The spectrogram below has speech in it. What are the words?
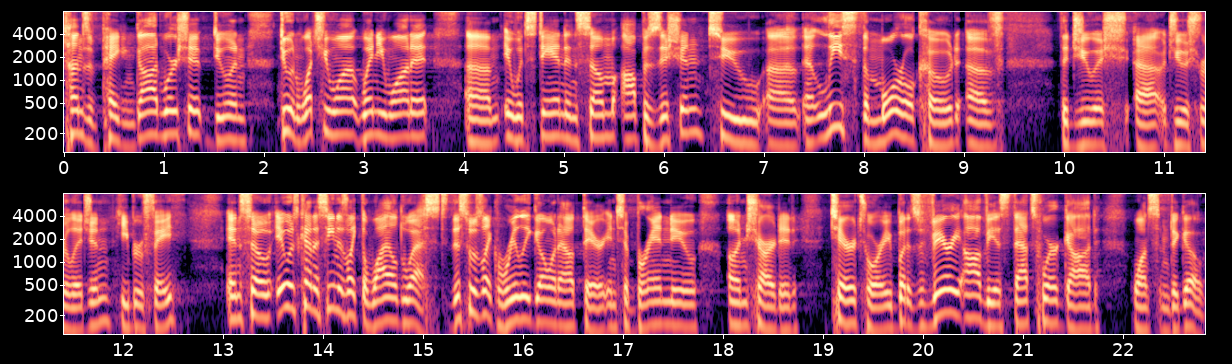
tons of pagan god worship, doing doing what you want when you want it. Um, it would stand in some opposition to uh, at least the moral code of the Jewish uh, Jewish religion, Hebrew faith. And so it was kind of seen as like the Wild West. This was like really going out there into brand new, uncharted territory, but it's very obvious that's where God wants them to go.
